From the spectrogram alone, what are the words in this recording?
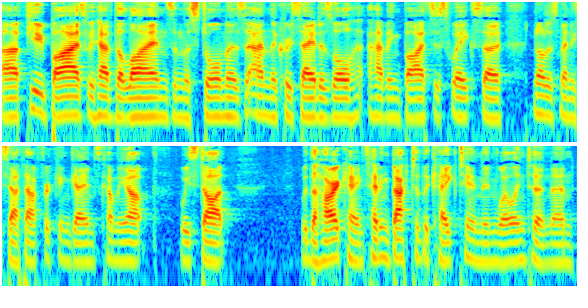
A few buys. We have the Lions and the Stormers and the Crusaders all having buys this week, so not as many South African games coming up. We start with the Hurricanes heading back to the Cake Tin in Wellington and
